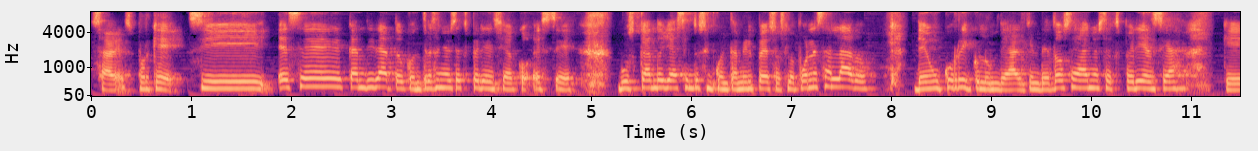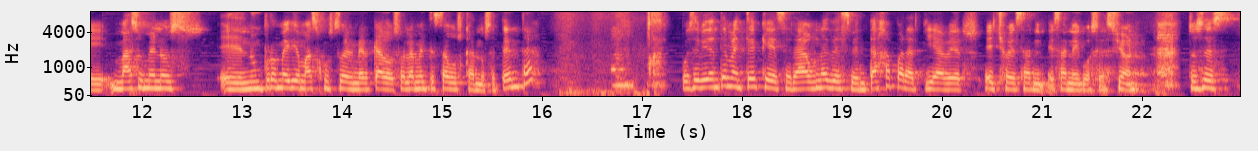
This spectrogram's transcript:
¿sabes? Porque si ese candidato con tres años de experiencia, este, buscando ya 150 mil pesos, lo pones al lado de un currículum de alguien de 12 años de experiencia que más o menos en un promedio más justo del mercado solamente está buscando 70, pues evidentemente que será una desventaja para ti haber hecho esa, esa negociación. Entonces,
